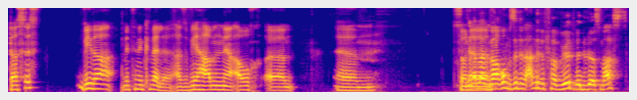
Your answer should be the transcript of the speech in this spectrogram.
Das ist wieder mit einer Quelle. Also wir haben ja auch ähm, ähm, so eine. Aber warum sind denn andere verwirrt, wenn du das machst?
